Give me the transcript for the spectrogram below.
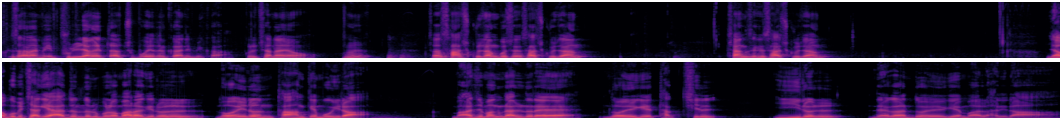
그 사람이 분량에 따라 축복해야 될 거 아닙니까? 그렇잖아요. 어? 자, 49장 보세요. 49장. 창세기 49장. 야곱이 자기 아들들을 불러 말하기를 너희는 다 함께 모이라. 마지막 날들에 너에게 닥칠 일을 내가 너에게 말하리라.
